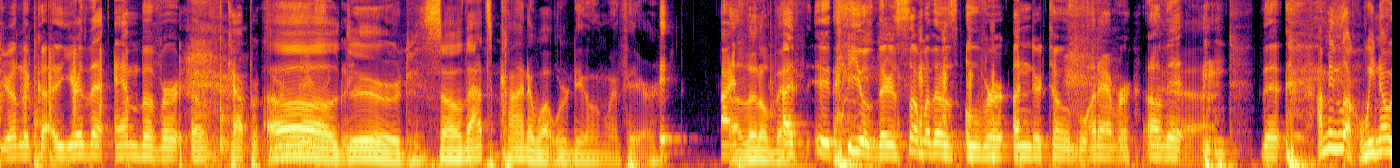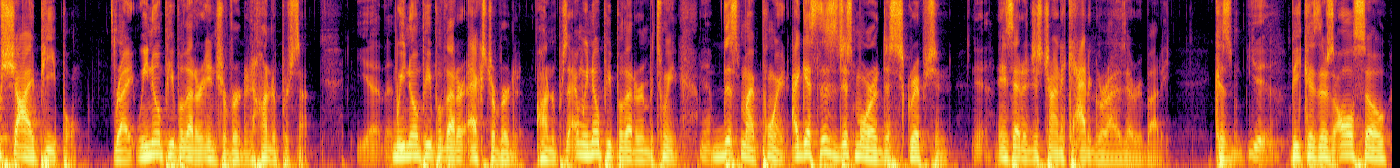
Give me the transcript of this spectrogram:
Yep. you're on the you're the ambivert of Capricorn. Oh, basically. dude. So that's kind of what we're dealing with here. I- a little bit. I, it feels there's some of those over undertones, whatever, of it. that I mean, look, we know shy people, right? We know people that are introverted 100%. yeah, We know people that are extroverted 100%. And we know people that are in between. This is my point. I guess this is just more a description Yeah. instead of just trying to categorize everybody. Cause, Yeah. Because there's also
